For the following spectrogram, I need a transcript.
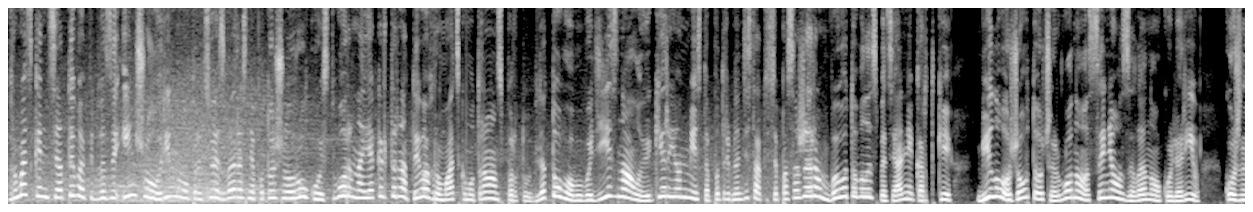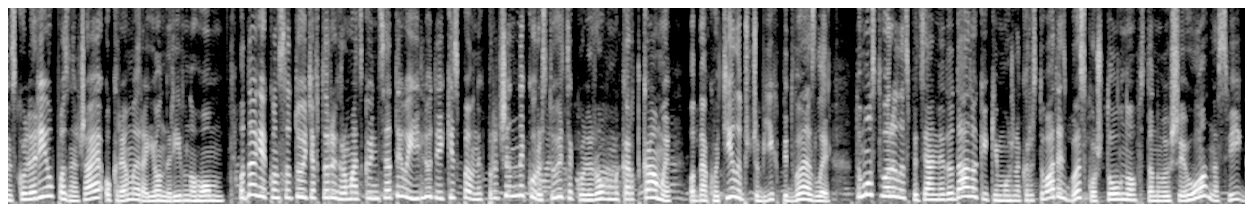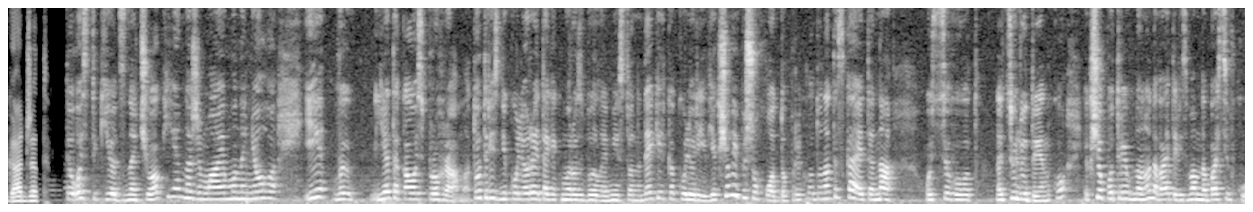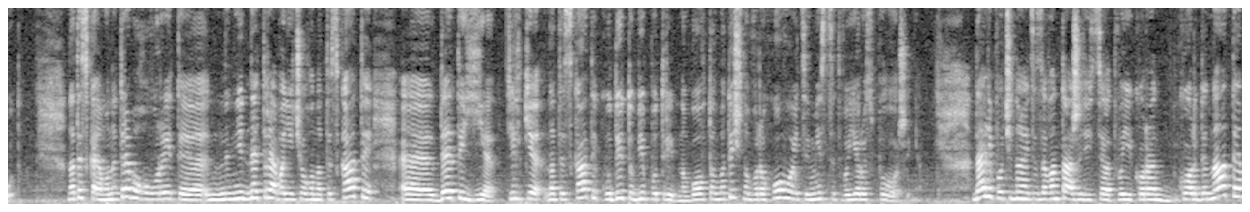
Громадська ініціатива «Підвези іншого» у Рівному працює з вересня поточного року і створена як альтернатива громадському транспорту. Для того, аби водії знали, у який район міста потрібно дістатися пасажирам, виготовили спеціальні картки – білого, жовтого, червоного, синього, зеленого кольорів. Кожен із кольорів позначає окремий район Рівного. Однак, як констатують автори громадської ініціативи, є люди, які з певних причин не користуються кольоровими картками, однак хотіли б, щоб їх підвезли. Тому створили спеціальний додаток, яким можна користуватись безкоштовно, встановивши його на свій гаджет. Ось такий от значок є, нажимаємо на нього, і є така ось програма. Тут різні кольори, так як ми розбили місто на декілька кольорів. Якщо ви пішоход, до прикладу, натискаєте на ось цього от, на цю людинку, якщо потрібно, ну давайте візьмемо на басів кут. Натискаємо, не треба говорити, не, не- не треба нічого натискати, е, де ти є, тільки натискати, куди тобі потрібно, бо автоматично вираховується місце твоє розположення. Далі починається завантажуються твої координати.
